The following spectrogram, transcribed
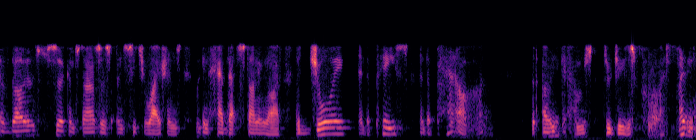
of those circumstances and situations, we can have that stunning life. The joy and the peace and the power that only comes through Jesus Christ. I think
